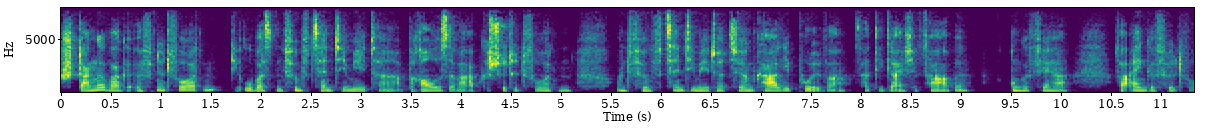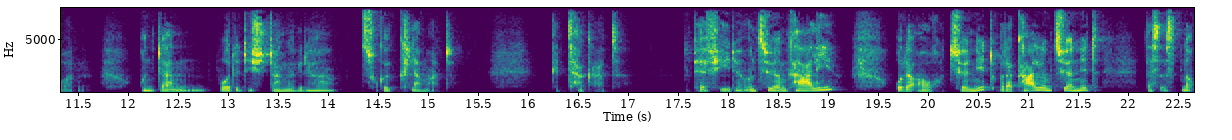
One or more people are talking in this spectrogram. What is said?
Stange war geöffnet worden, die obersten fünf Zentimeter Brause war abgeschüttet worden und fünf Zentimeter Zyankali-Pulver, es hat die gleiche Farbe ungefähr, war eingefüllt worden. Und dann wurde die Stange wieder zugeklammert, getackert. Perfide. Und Zyankali oder auch Cyanid oder Kaliumcyanid das ist eine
